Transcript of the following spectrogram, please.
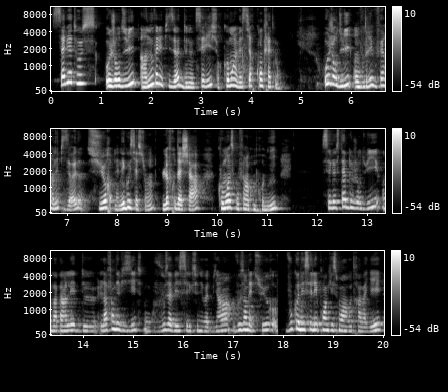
Salut à tous Aujourd'hui, un nouvel épisode de notre série sur comment investir concrètement. Aujourd'hui, on voudrait vous faire un épisode sur la négociation, l'offre d'achat, comment est-ce qu'on fait un compromis. C'est le step d'aujourd'hui. On va parler de la fin des visites. Donc, vous avez sélectionné votre bien, vous en êtes sûr, vous connaissez les points qui sont à retravailler,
